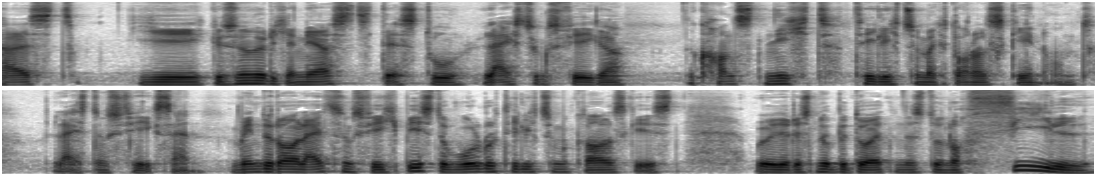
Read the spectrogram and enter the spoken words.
heißt, je gesünder du dich ernährst, desto leistungsfähiger. Du kannst nicht täglich zu McDonald's gehen und leistungsfähig sein. Wenn du da leistungsfähig bist, obwohl du täglich zu McDonald's gehst, würde das nur bedeuten, dass du noch viel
